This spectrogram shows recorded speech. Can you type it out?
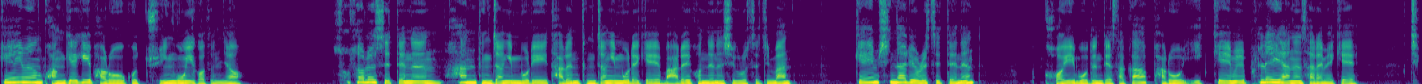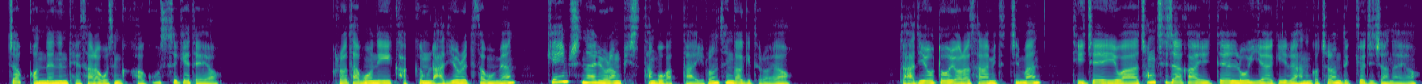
게임은 관객이 바로 곧 주인공이거든요. 소설을 쓸 때는 한 등장인물이 다른 등장인물에게 말을 건네는 식으로 쓰지만 게임 시나리오를 쓸 때는 거의 모든 대사가 바로 이 게임을 플레이하는 사람에게 직접 건네는 대사라고 생각하고 쓰게 돼요. 그러다 보니 가끔 라디오를 듣다 보면 게임 시나리오랑 비슷한 것 같아 이런 생각이 들어요. 라디오도 여러 사람이 듣지만 DJ와 청취자가 1대1로 이야기를 하는 것처럼 느껴지잖아요.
